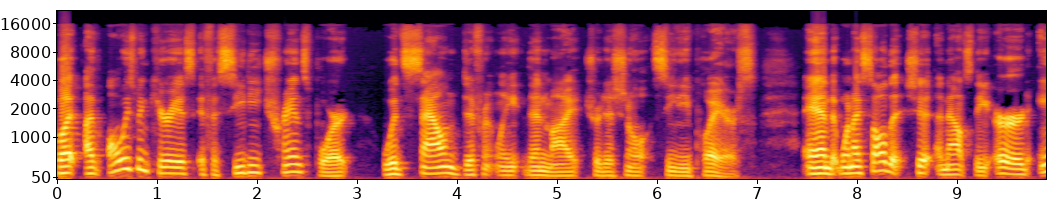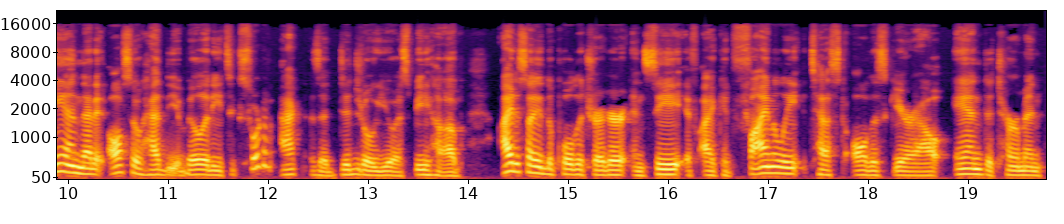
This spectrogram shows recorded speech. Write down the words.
But I've always been curious if a CD transport would sound differently than my traditional CD players. And when I saw that Schiit announced the Urd and that it also had the ability to sort of act as a digital USB hub, I decided to pull the trigger and see if I could finally test all this gear out and determine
